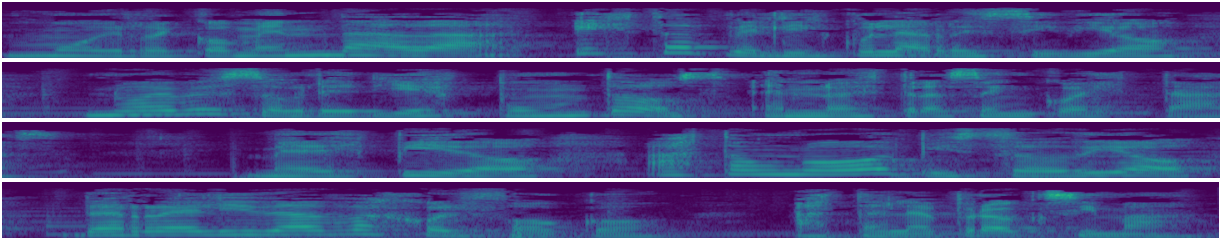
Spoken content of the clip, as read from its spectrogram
Muy recomendada, esta película recibió 9 sobre 10 puntos en nuestras encuestas. Me despido hasta un nuevo episodio de Realidad bajo el foco. Hasta la próxima.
